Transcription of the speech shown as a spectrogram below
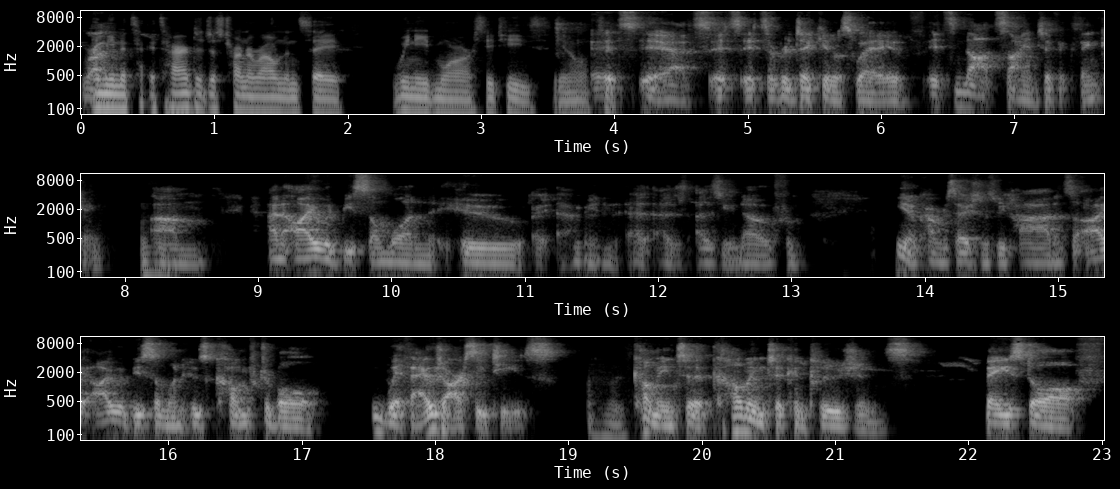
Right. I mean, it's it's hard to just turn around and say, we need more RCTs. You know, it's yeah, it's it's it's a ridiculous way of it's not scientific thinking. Mm-hmm. Um, and I would be someone who, I mean, as as you know from you know conversations we've had, and so I I would be someone who's comfortable without RCTs mm-hmm. coming to coming to conclusions based off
